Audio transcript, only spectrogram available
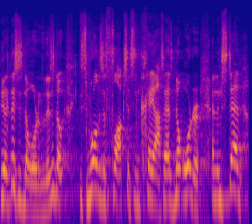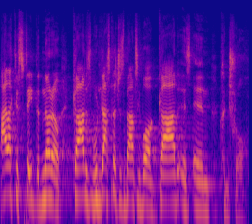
You're like, this is no order this. This, no, this world is in flux, it's in chaos, it has no order. And instead, I like to state that no, no, God is, that's not just a bouncing ball, God is in control.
